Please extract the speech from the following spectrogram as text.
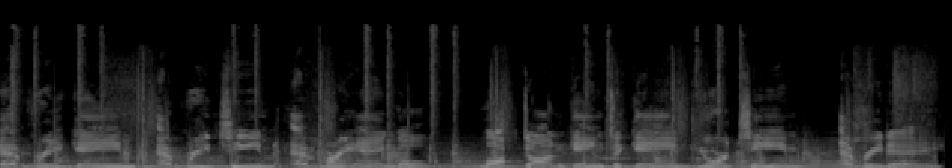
Every game, every team, every angle. Locked on game to game, your team every day.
